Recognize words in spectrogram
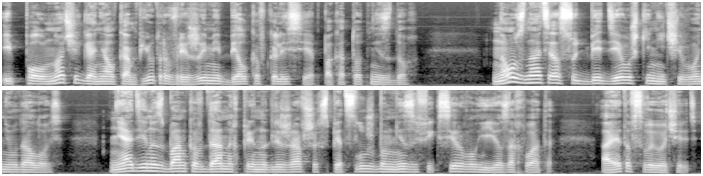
и полночи гонял компьютер в режиме «белка в колесе», пока тот не сдох. Но узнать о судьбе девушки ничего не удалось. Ни один из банков данных, принадлежавших спецслужбам, не зафиксировал ее захвата, а это, в свою очередь,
